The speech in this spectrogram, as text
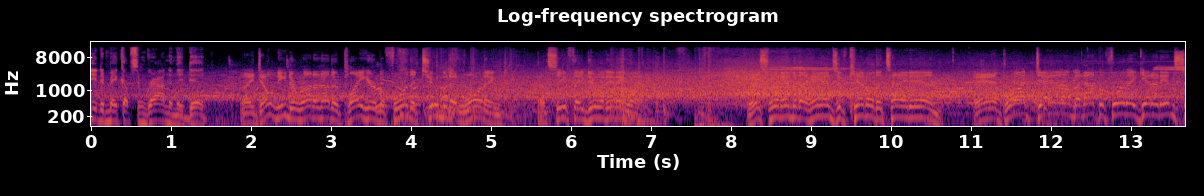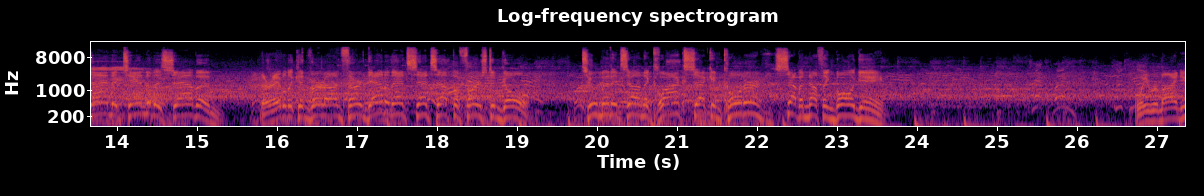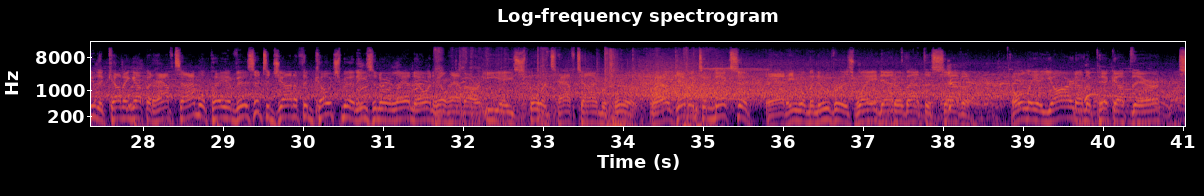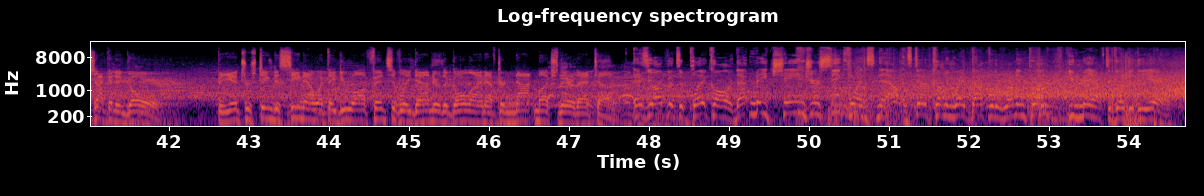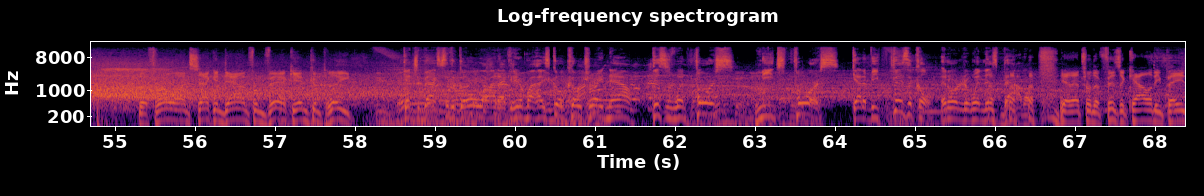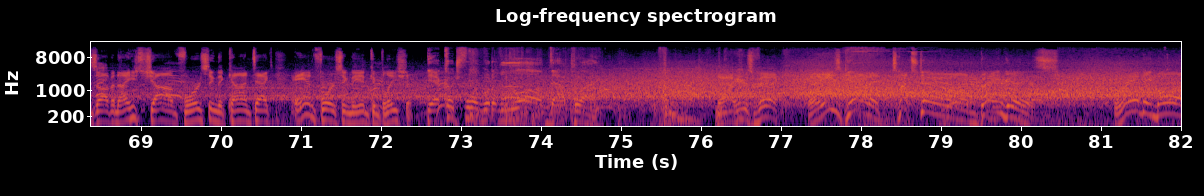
need to make up some ground, and they did. They don't need to run another play here before the two-minute warning. Let's see if they do it anyway. This one into the hands of Kittle, the tight end. And brought down, but not before they get it inside the 10 to the 7. They're able to convert on third down, and that sets up a first and goal. Two minutes on the clock, second quarter, 7-0 ball game. We remind you that coming up at halftime, we'll pay a visit to Jonathan Coachman. He's in Orlando, and he'll have our EA Sports halftime report. Well, give it to Mixon, and he will maneuver his way down to about the seven. Only a yard on the pickup there, second and goal. Be interesting to see now what they do offensively down near the goal line after not much there that time. As the offensive play caller, that may change your sequence now. Instead of coming right back with a running play, you may have to go to the air. The throw on second down from Vick, incomplete. Get your backs to the goal line. I can hear my high school coach right now. This is when force meets force. Got to be physical in order to win this battle. yeah, that's where the physicality pays off. A nice job forcing the contact and forcing the incompletion. Yeah, Coach Ford would have loved that play. Now here's Vick. And he's got it. Touchdown, Bengals. Randy Moss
